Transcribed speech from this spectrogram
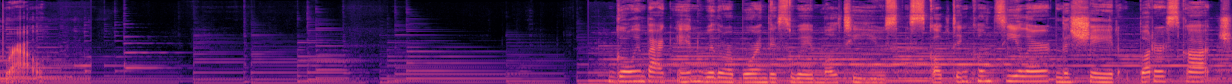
brow. Going back in with our Born This Way multi-use sculpting concealer in the shade Butterscotch,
